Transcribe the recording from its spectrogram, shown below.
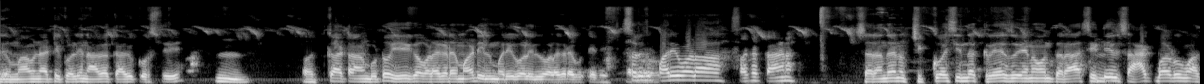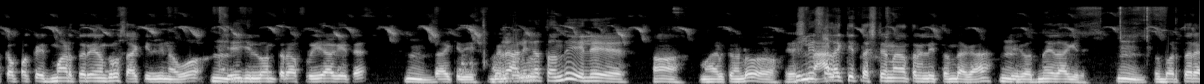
ಇದು ಮಾವಿನ ನಾಟಿ ಕೋಳಿ ನಾವೇ ಕಾವಿ ಕೂರಿಸ್ತೀವಿ. ಹ್ಮ್. ಕಾಟ ಅನ್ಬಿಟ್ಟು ಈಗ ಒಳಗಡೆ ಮಾಡಿ ಇಲ್ಲಿ ಮರಿಗಳು ಇಲ್ಲಿ ಒಳಗಡೆ ಬಿಟ್ಟಿದೀವಿ. ಸರ್ ಇದು ಪಾರಿವಾಳ ಸಾಕ ಕಾರಣ? ಸರ್ ಅಂದ್ರೆ ನಾವು ಚಿಕ್ಕ ವಯಸ್ಸಿಂದ ಕ್ರೇಜ್ ಏನೋ ಒಂಥರ ಸಿಟಿಲಿ ಸಾಕ್ಬಾರ್ದು ಅಕ್ಕಪಕ್ಕ ಇದ್ ಮಾಡ್ತಾರೆ ಅಂದ್ರು ಸಾಕಿದ್ವಿ ನಾವು. ಈಗ ಇಲ್ಲೊಂಥರ ಫ್ರೀ ಆಗೈತೆ. ಸಾಕಿದ್ವಿ. ಅಲ್ಲಿಂದ ತಂದು ಇಲ್ಲಿ ಹಾ ಮಾಡ್ಕೊಂಡು ಎಷ್ಟು ನಾಲ್ಕಿತ್ತು ಅಷ್ಟೇ ನನ್ನ ಹತ್ರ ಇಲ್ಲಿ ತಂದಾಗ ಈಗ ಹದಿನೈದು ಆಗಿದೆ. ಹ್ಮ್. ಬರ್ತಾರೆ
